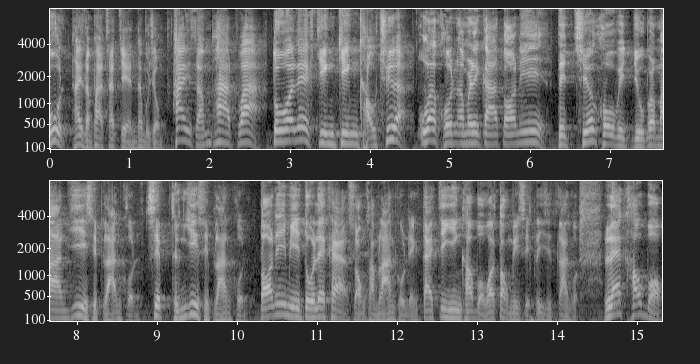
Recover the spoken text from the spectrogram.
พูดให้สัมภาษณ์ชัดเจนท่านผู้ชม ให้สัมภาษณ์ว่าตัวเลขจริง ๆ เขาเชื่อว่าคนอเมริกาตอนนี้ติดเชื้อโควิดอยู่ประมาณ 20 ล้านคน 10ถึง20 ล้านคน ตอนนี้มีตัวเลขแค่2 3ล้านคนเอง แต่จริงๆเขาบอกว่าต้องมี 10หรือ20 ล้านคน และเขาบอก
